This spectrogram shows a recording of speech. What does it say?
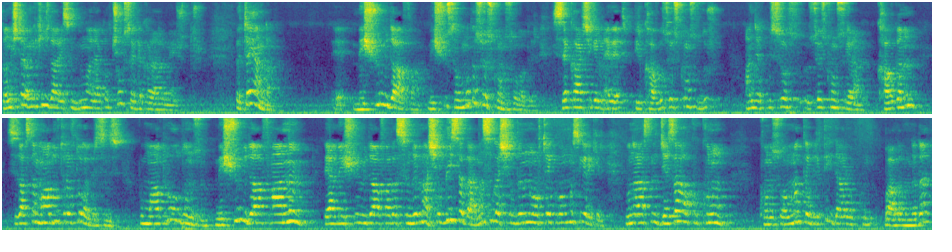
Danıştay 12. Dairesi'nin bununla alakalı çok sayıda karar mevcuttur. Öte yandan e, meşru müdafaa, meşru savunma da söz konusu olabilir. Size karşı gelen evet bir kavga söz konusudur. Ancak bir söz, söz konusu gelen kavganın siz aslında mağdur tarafı da olabilirsiniz. Bu mağdur olduğunuzun meşru müdafaanın veya meşru müdafada sınırın aşıldıysa da nasıl aşıldığının ortaya konulması gerekir. Bunlar aslında ceza hukukunun konusu olmakla birlikte idare hukuk bağlamında da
